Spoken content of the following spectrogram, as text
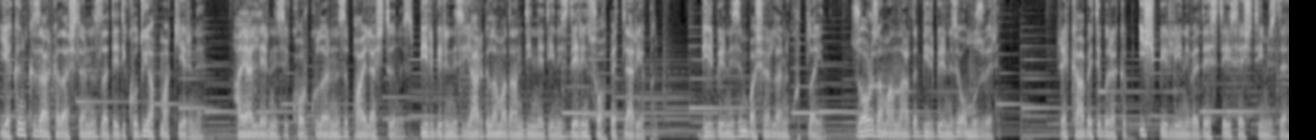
Yakın kız arkadaşlarınızla dedikodu yapmak yerine, hayallerinizi, korkularınızı paylaştığınız, birbirinizi yargılamadan dinlediğiniz derin sohbetler yapın. Birbirinizin başarılarını kutlayın. Zor zamanlarda birbirinize omuz verin. Rekabeti bırakıp işbirliğini ve desteği seçtiğimizde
